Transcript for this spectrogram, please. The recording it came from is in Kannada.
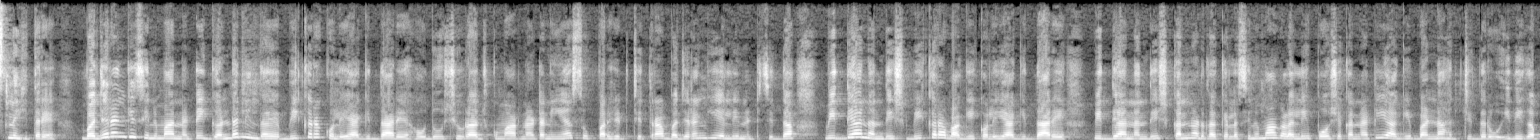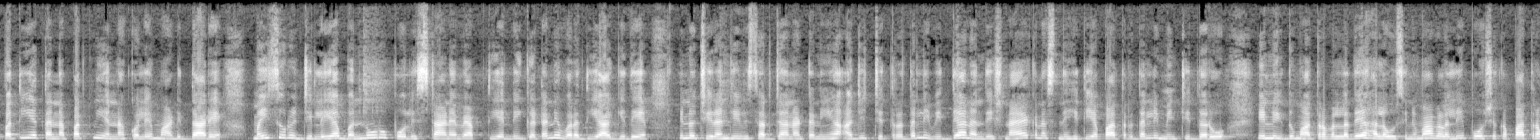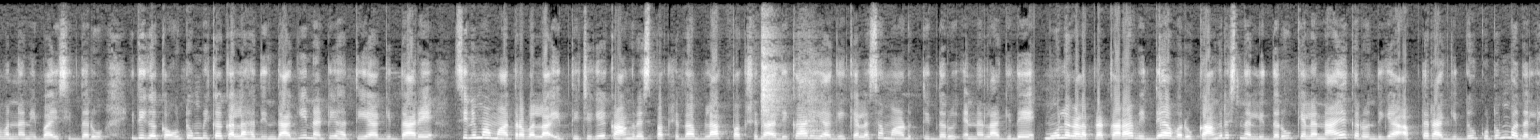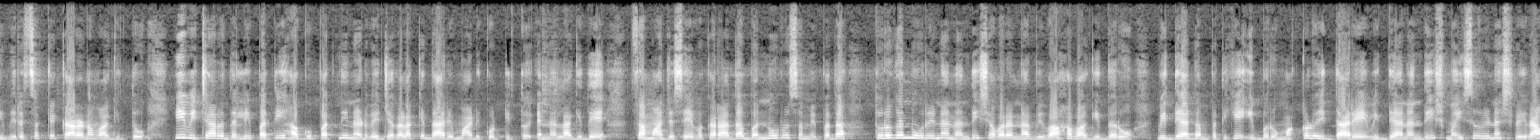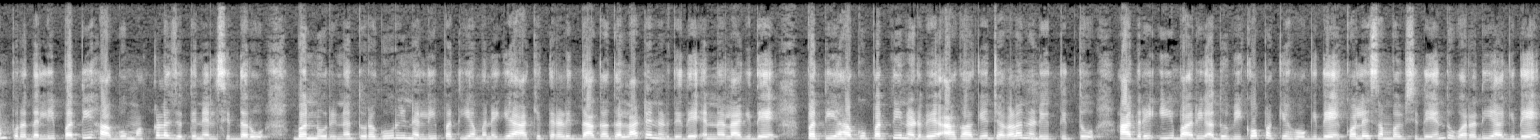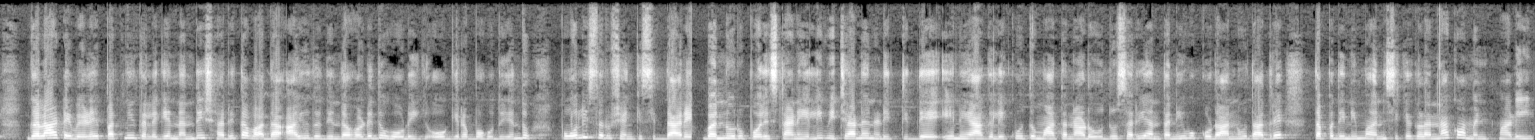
ಸ್ನೇಹಿತರೆ, ಬಜರಂಗಿ ಸಿನಿಮಾ ನಟಿ ಗಂಡನಿಂದ ಭೀಕರ ಕೊಲೆಯಾಗಿದ್ದಾರೆ. ಹೌದು, ಶಿವರಾಜ್ ಕುಮಾರ್ ನಟನೆಯ ಸೂಪರ್ ಹಿಟ್ ಚಿತ್ರ ಬಜರಂಗಿಯಲ್ಲಿ ನಟಿಸಿದ್ದ ವಿದ್ಯಾ ನಂದೀಶ್ ಭೀಕರವಾಗಿ ಕೊಲೆಯಾಗಿದ್ದಾರೆ. ವಿದ್ಯಾ ನಂದೀಶ್ ಕನ್ನಡದ ಕೆಲ ಸಿನಿಮಾಗಳಲ್ಲಿ ಪೋಷಕ ನಟಿಯಾಗಿ ಬಣ್ಣ ಹಚ್ಚಿದ್ದರು. ಇದೀಗ ಪತಿಯೇ ತನ್ನ ಪತ್ನಿಯನ್ನ ಕೊಲೆ ಮಾಡಿದ್ದಾರೆ. ಮೈಸೂರು ಜಿಲ್ಲೆಯ ಬನ್ನೂರು ಪೊಲೀಸ್ ಠಾಣೆ ವ್ಯಾಪ್ತಿಯಲ್ಲಿ ಘಟನೆ ವರದಿಯಾಗಿದೆ. ಇನ್ನು ಚಿರಂಜೀವಿ ಸರ್ಜಾ ನಟನೆಯ ಅಜಿತ್ ಚಿತ್ರದಲ್ಲಿ ವಿದ್ಯಾ ನಂದೀಶ್ ನಾಯಕನ ಸ್ನೇಹಿತೆಯ ಪಾತ್ರದಲ್ಲಿ ಮಿಂಚಿದ್ದರು. ಇನ್ನು ಇದು ಮಾತ್ರವಲ್ಲದೆ ಹಲವು ಸಿನಿಮಾಗಳಲ್ಲಿ ಪೋಷಕ ಪಾತ್ರವನ್ನ ನಿಭಾಯಿಸಿದ್ದರು. ಇದೀಗ ಕೌಟುಂಬಿಕ ಕಲಹದಿಂದಾಗಿ ನಟಿ ಹತ್ಯೆಯಾಗಿದ್ದಾರೆ. ಸಿನಿಮಾ ಮಾತ್ರವಲ್ಲ, ಇತ್ತೀಚೆಗೆ ಕಾಂಗ್ರೆಸ್ ಪಕ್ಷದ ಬ್ಲಾಕ್ ಪಕ್ಷದ ಅಧಿಕಾರಿಯಾಗಿ ಕೆಲಸ ಮಾಡುತ್ತಿದ್ದರು ಎನ್ನಲಾಗಿದೆ. ಮೂಲಗಳ ಪ್ರಕಾರ ವಿದ್ಯಾ ಅವರು ಕಾಂಗ್ರೆಸ್ನಲ್ಲಿದ್ದರೂ ಕೆಲ ನಾಯಕರೊಂದಿಗೆ ಆಪ್ತರಾಗಿದ್ದು ಕುಟುಂಬದಲ್ಲಿ ವಿರಸಕ್ಕೆ ಕಾರಣವಾಗಿತ್ತು. ಈ ವಿಚಾರದಲ್ಲಿ ಪತಿ ಹಾಗೂ ಪತ್ನಿ ನಡುವೆ ಜಗಳಕ್ಕೆ ದಾರಿ ಮಾಡಿಕೊಟ್ಟಿತ್ತು ಎನ್ನಲಾಗಿದೆ. ಸಮಾಜ ಸೇವಕರಾದ ಬನ್ನೂರು ಸಮೀಪದ ತುರಗನ್ನೂರಿನ ನಂದೀಶ್ ಅವರನ್ನ ವಿವಾಹವಾಗಿದ್ದರು. ವಿದ್ಯಾ ದಂಪತಿಗೆ ಇಬ್ಬರು ಮಕ್ಕಳು ಇದ್ದಾರೆ. ವಿದ್ಯಾ ನಂದೀಶ್ ಮೈಸೂರಿನ ಶ್ರೀರಾಂಪುರದಲ್ಲಿ ಪತಿ ಹಾಗೂ ಮಕ್ಕಳ ಜೊತೆ ನೆಲೆಸಿದ್ದರು. ಬನ್ನೂರಿನ ತುರಗೂರಿನಲ್ಲಿ ಪತಿಯ ಮನೆಗೆ ಆಕೆ ತೆರಳಿದ್ದಾಗ ಗಲಾಟೆ ನಡೆದಿದೆ ಎನ್ನಲಾಗಿದೆ. ಪತಿ ಹಾಗೂ ಪತ್ನಿ ನಡುವೆ ಆಗಾಗ್ಗೆ ಜಗಳ ನಡೆಯುತ್ತಿತ್ತು. ಆದರೆ ಈ ಬಾರಿ ಅದು ವಿಕೋಪಕ್ಕೆ ಹೋಗಿದೆ. ಕೊಲೆ ಸಂಭವಿಸಿದೆ ಎಂದು ವರದಿಯಾಗಿದೆ. ಗಲಾಟೆ ವೇಳೆ ಪತ್ನಿ ತಲೆಗೆ ನಂದೀಶ್ ಹರಿತವಾದ ಆಯುಧದಿಂದ ಹೊಡೆದು ಓಡಿ ಹೋಗಿರಬಹುದು ಎಂದು ಪೊಲೀಸರು ಶಂಕಿಸಿದ್ದಾರೆ. ಬನ್ನೂರು ಪೊಲೀಸ್ ಠಾಣೆಯಲ್ಲಿ ವಿಚಾರಣೆ ನಡೆಯುತ್ತಿದ್ದೆ ಏನೇ ಆಗಲಿ ಕೂತು ಮಾತನಾಡುವುದು ಸರಿ ಅಂತ ನೀವು ಕೂಡ ಅನ್ನುವುದಾದ್ರೆ ತಪ್ಪದೆ ನಿಮ್ಮ ಅನಿಸಿಕೆಗಳನ್ನ ಕಾಮೆಂಟ್ ಮಾಡಿ.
